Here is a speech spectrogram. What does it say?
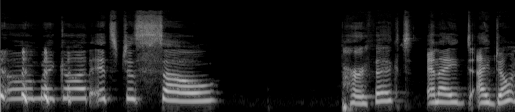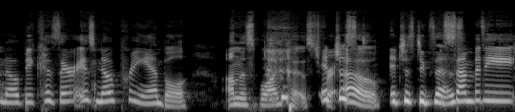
oh my god, it's just so perfect. And I I don't know because there is no preamble on this blog post for it just, oh it just exists. Somebody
